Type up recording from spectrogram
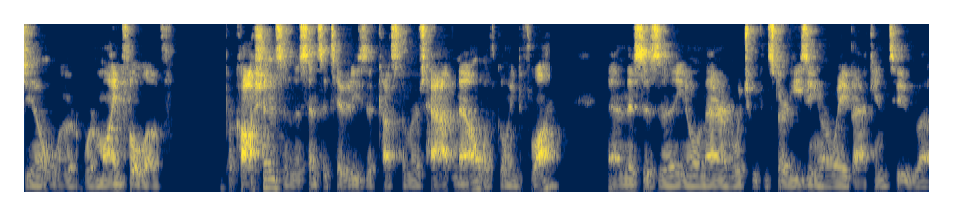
you know, we're, we're mindful of precautions and the sensitivities that customers have now with going to fly. And this is a, you know, a manner in which we can start easing our way back into, uh,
